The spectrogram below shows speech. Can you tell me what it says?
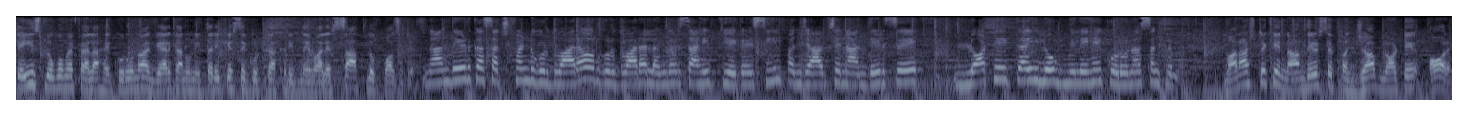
23 लोगों में फैला है कोरोना। गैर कानूनी तरीके से गुटखा खरीदने वाले सात लोग पॉजिटिव। नांदेड़ का सचखंड गुरुद्वारा और गुरुद्वारा लंगर साहिब किए गए सील। पंजाब से नांदेड़ से लौटे कई लोग मिले हैं कोरोना संक्रमित। महाराष्ट्र के नांदेड़ से पंजाब लौटे और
